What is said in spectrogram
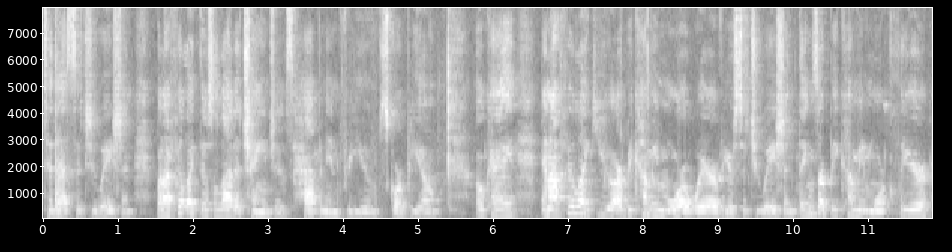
to that situation. But I feel like there's a lot of changes happening for you, Scorpio okay? And I feel like you are becoming more aware of your situation. Things are becoming more clear.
